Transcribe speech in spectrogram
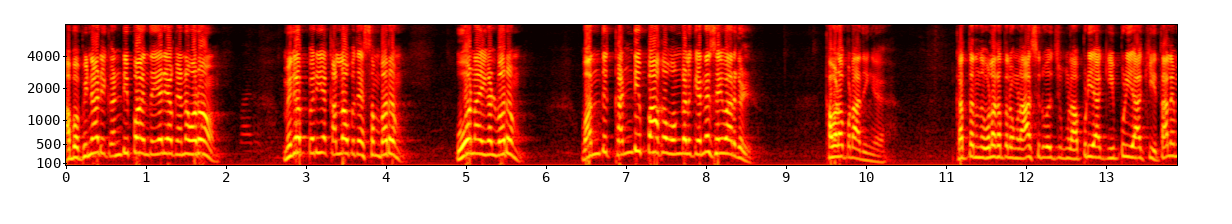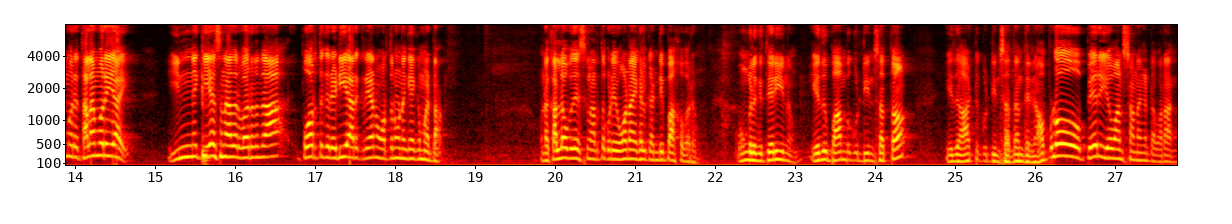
அப்போ பின்னாடி கண்டிப்பாக இந்த ஏரியாவுக்கு என்ன வரும்? மிகப்பெரிய கல்லோபதேசம் வரும். ஓநாய்கள் வரும். வந்து கண்டிப்பாக உங்களுக்கு என்ன செய்வார்கள்? கவலைப்படாதீங்க. கத்தர் இந்த உலகத்தில் உங்களை ஆசீர்வதிச்சு உங்களை அப்படி ஆக்கி இப்படி ஆக்கி தலைமுறை தலைமுறையாய். இன்னைக்கு இயேசுநாதர் வருதா போகிறதுக்கு ரெடியாக இருக்கிறியான்னு ஒருத்தனும் உன்னை கேட்க மாட்டான். உன்னை கள்ள உபதேசம் நடத்தக்கூடிய ஓநாய்கள் கண்டிப்பாக வரும். உங்களுக்கு தெரியணும் எது பாம்பு குட்டியின் சத்தம் இது ஆட்டுக்குட்டியின் சத்தம் தெரியும் அவ்வளோ பேர் யோவான் ஸ்டானங்கிட்ட வராங்க.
